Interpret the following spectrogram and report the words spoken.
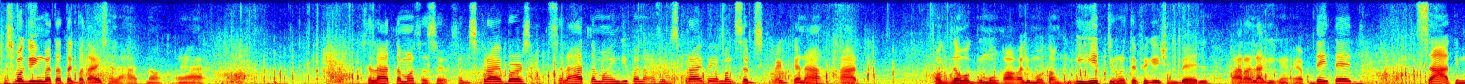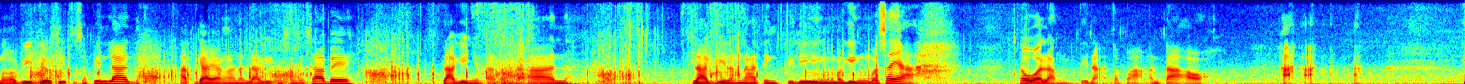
Mas maging matatag pa tayo sa lahat no? Kaya sa lahat ng mga subscribers at sa lahat ng mga hindi pa nakasubscribe eh mag-subscribe ka na. At wag na wag mong kakalimutang i-hit yung notification bell para lagi kang updated sa ating mga videos dito sa Finland. At gaya nga na lagi kong sinasabi lagi niyong tatandaan lagi lang nating piling maging masaya na walang tinatapakan tao.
